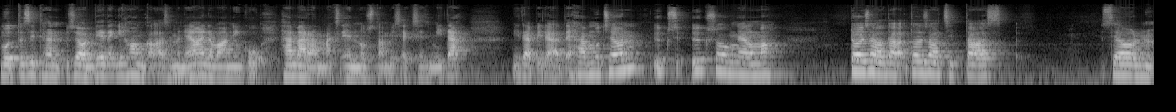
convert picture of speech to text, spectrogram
Mutta sittenhän se on tietenkin hankalaa, se menee aina vaan niinku hämärämmäksi ennustamiseksi, että mitä, mitä pitää tehdä. Mutta se on yksi, yksi ongelma. Toisaalta, toisaalta sitten taas se on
